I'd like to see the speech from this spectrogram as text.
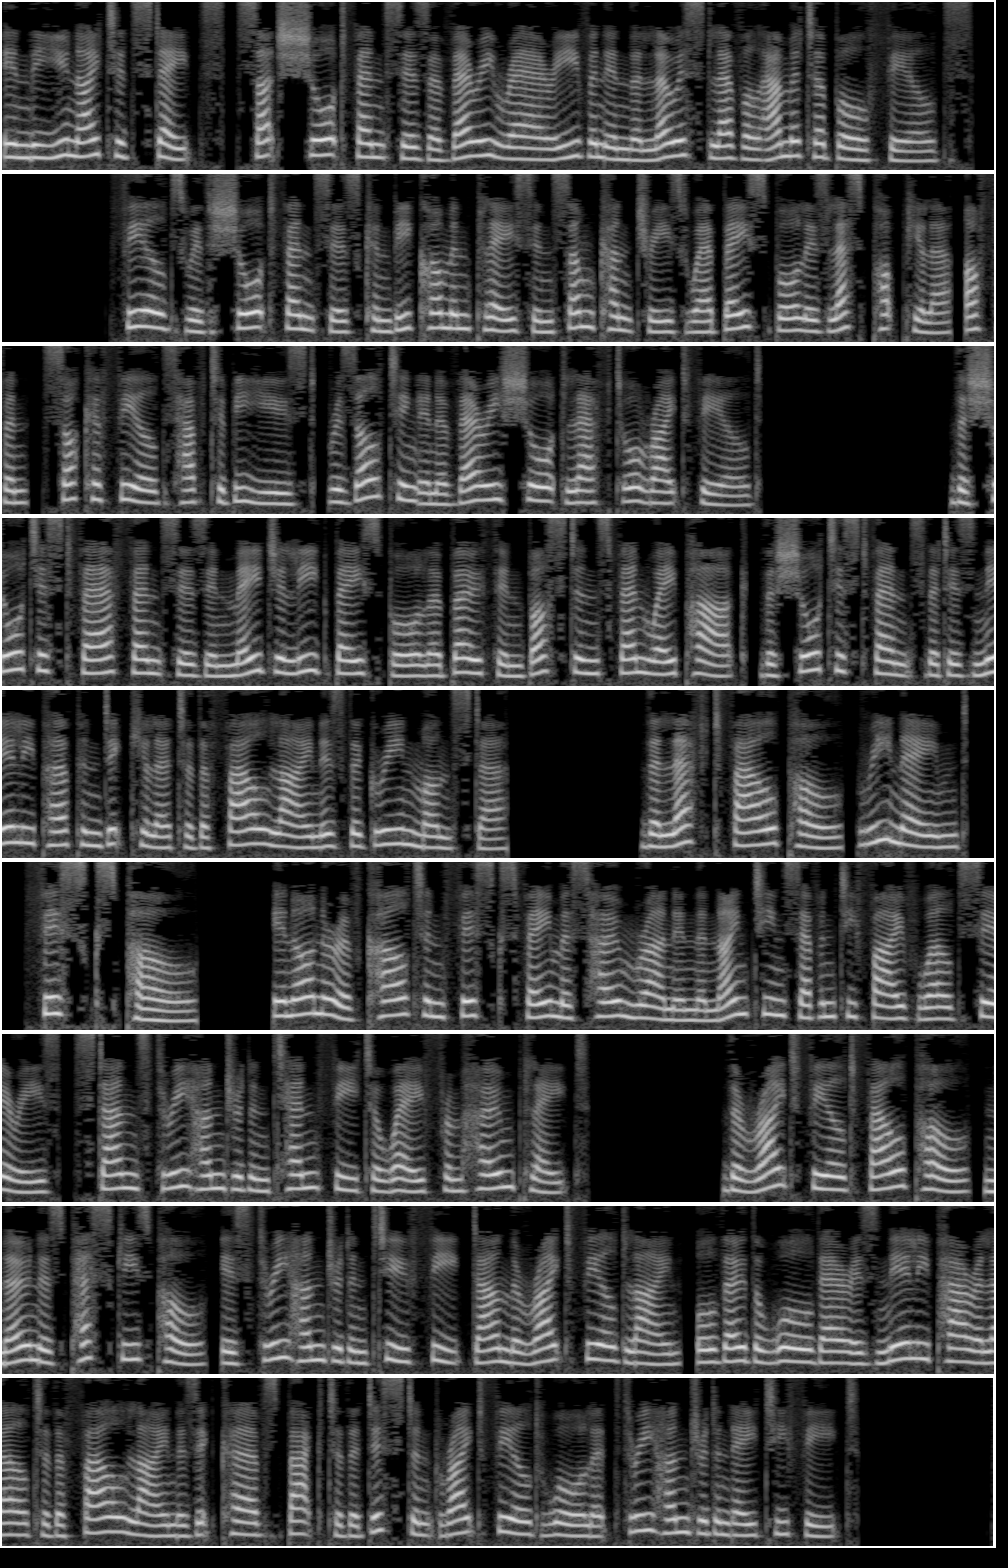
In the United States, such short fences are very rare even in the lowest-level amateur ball fields. Fields with short fences can be commonplace in some countries where baseball is less popular. Often, soccer fields have to be used, resulting in a very short left or right field. The shortest fair fences in Major League Baseball are both in Boston's Fenway Park. The shortest fence that is nearly perpendicular to the foul line is the Green Monster. The left foul pole, renamed Fisk's Pole, in honor of Carlton Fisk's famous home run in the 1975 World Series, stands 310 feet away from home plate. The right field foul pole, known as Pesky's pole, is 302 feet down the right field line, although the wall there is nearly parallel to the foul line as it curves back to the distant right field wall at 380 feet.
